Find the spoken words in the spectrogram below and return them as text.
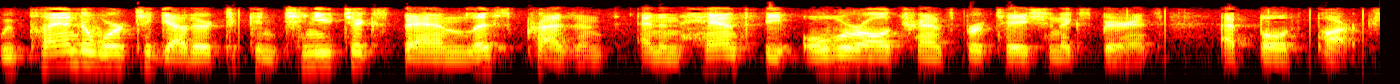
we plan to work together to continue to expand Lyft's presence and enhance the overall transportation experience at both parks.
